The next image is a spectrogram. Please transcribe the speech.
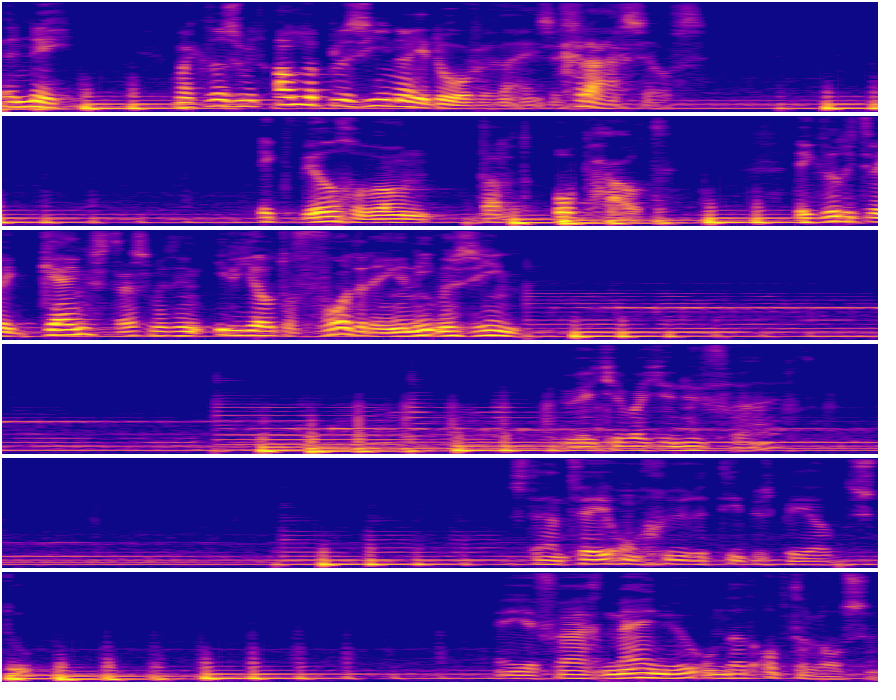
Uh, nee, maar ik wil ze met alle plezier naar je doorverwijzen. Graag zelfs. Ik wil gewoon dat het ophoudt. Ik wil die twee gangsters met hun idiote vorderingen niet meer zien. Weet je wat je nu vraagt? Er staan twee ongure types bij jou op de stoep. En je vraagt mij nu om dat op te lossen.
